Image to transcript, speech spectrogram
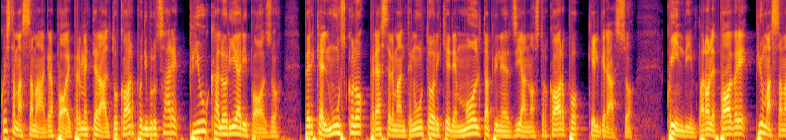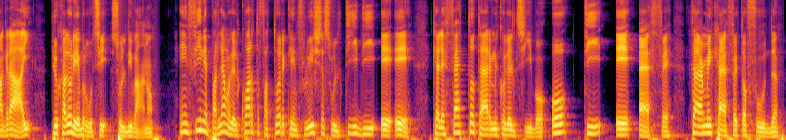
Questa massa magra poi permetterà al tuo corpo di bruciare più calorie a riposo, perché il muscolo, per essere mantenuto, richiede molta più energia al nostro corpo che il grasso. Quindi, in parole povere, più massa magra hai, più calorie bruci sul divano. E infine parliamo del quarto fattore che influisce sul TDEE, che è l'effetto termico del cibo, o TEF, Thermic Effect of Food.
